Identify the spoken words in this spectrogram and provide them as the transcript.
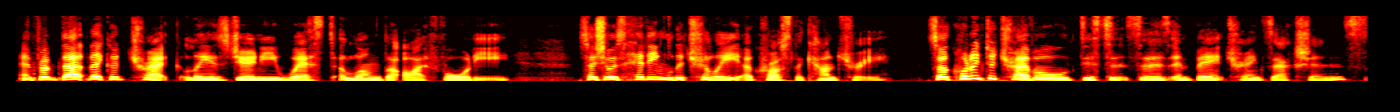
And from that, they could track Leah's journey west along the I 40. So, she was heading literally across the country. So, according to travel, distances, and bank transactions,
